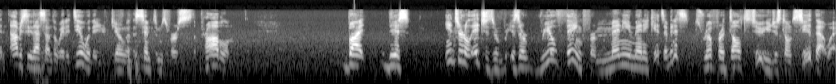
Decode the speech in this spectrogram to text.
And obviously, that's not the way to deal with it. You're dealing with the symptoms versus the problem. But this internal itch is a, is a real thing for many, many kids. I mean, it's, it's real for adults too. You just don't see it that way.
